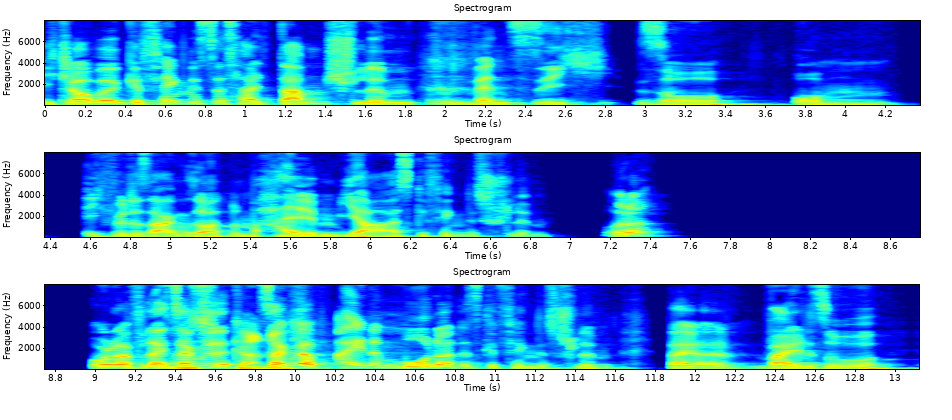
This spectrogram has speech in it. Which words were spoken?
ich glaube, Gefängnis ist halt dann schlimm, wenn es sich so um, ich würde sagen, so ab einem halben Jahr ist Gefängnis schlimm, oder? Oder vielleicht sagen wir, sagen wir ab einem Monat ist Gefängnis schlimm. Weil, äh, weil so,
